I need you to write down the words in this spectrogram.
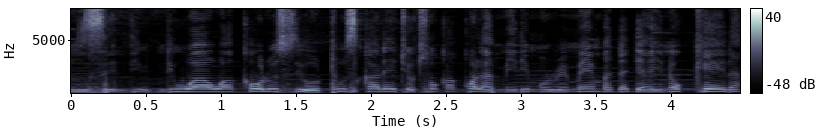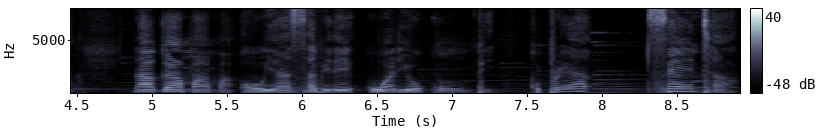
nze ndi- wawaka oluusi otusikaleeti osooka kukola mirimu. Remember dadi alina okukeera n'agamba maama oyo asabire wali okumpi ku prayer center.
